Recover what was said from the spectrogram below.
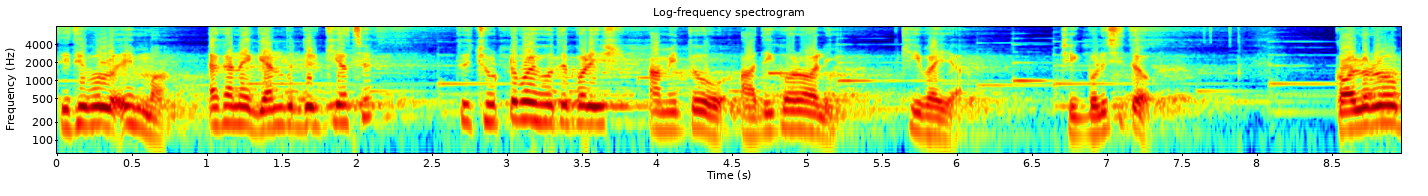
তিথি বলল এ মা, এখানে জ্ঞান বুদ্ধির কি আছে? তুই ছোট্ট ভাই হতে পারিস, আমি তো আদি করওয়ালি কি ভাইয়া? ঠিক বলেছি তো? কলরব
